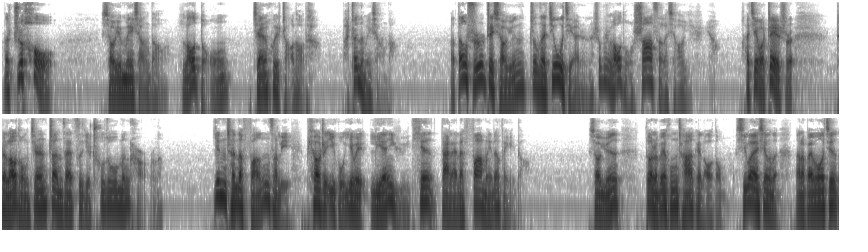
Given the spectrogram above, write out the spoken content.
那之后，小云没想到老董竟然会找到他，真的没想到。啊当时这小云正在纠结着呢，是不是老董杀死了小雨呀？啊，结果这时，这老董竟然站在自己出租屋门口了。阴沉的房子里飘着一股因为连雨天带来的发霉的味道。小云端了杯红茶给老董，习惯性的拿了白毛巾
